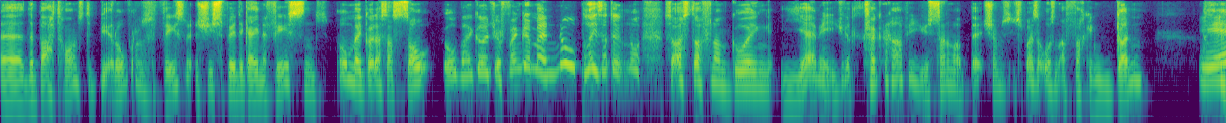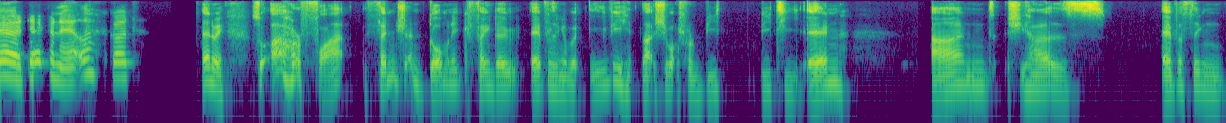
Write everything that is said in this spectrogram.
uh, the batons to beat her over in the face, and she sprayed the guy in the face, and oh my god, that's assault. Oh my god, you're fingerman. No, please, I didn't know. Sort of stuff, and I'm going, yeah, mate, you're trigger happy, you son of a bitch. I'm surprised it wasn't a fucking gun. Yeah, definitely. God. Anyway, so at her flat, Finch and Dominic find out everything about Evie, that she works for B- BTN, and she has everything.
